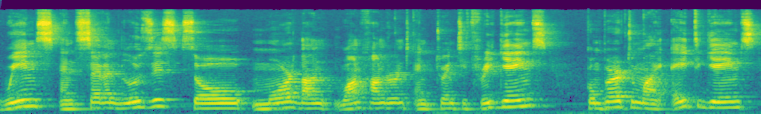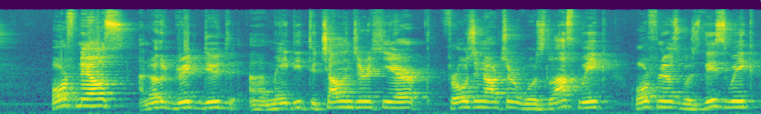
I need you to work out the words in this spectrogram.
wins and 7 loses, so more than 123 games compared to my 80 games. Orphneos, another Greek dude, uh, made it to Challenger here. Frozen Archer was last week. Orphneos was this week.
